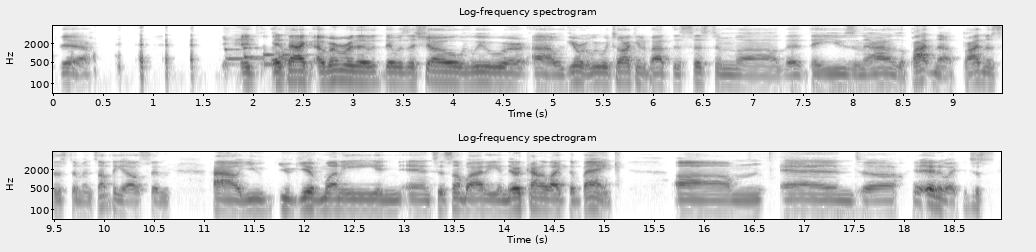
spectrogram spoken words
Yeah. In, in, fact, I remember the, there was a show when we were uh, with Gilbert. We were talking about the system uh, that they use in the islands, the Patna, Patna system, and something else, and how you you give money and and to somebody, and they're kind of like the bank. Um, and uh, anyway, just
